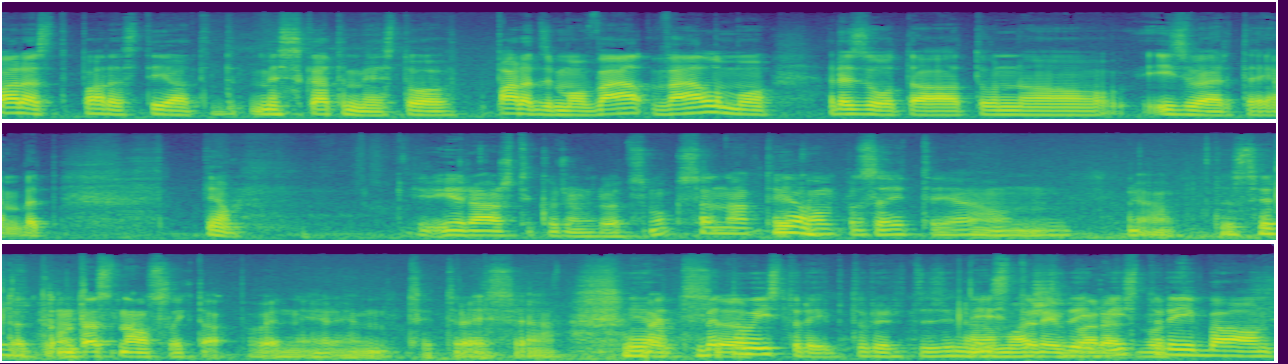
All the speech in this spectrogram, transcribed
parasti, parasti jā, mēs skatāmies to paredzamo vēl, vēlamo rezultātu un uh, izvērtējam. Bet, jā. Ir ārsti, kuriem ļoti smuki sanāk tie jā. kompozīti. Jā, un, jā. Tas ir. Tad, un tas nav sliktāk par venieriem citreiz. Jā, jā bet, bet nu, izturība tur ir zināma izturība. izturībā un,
